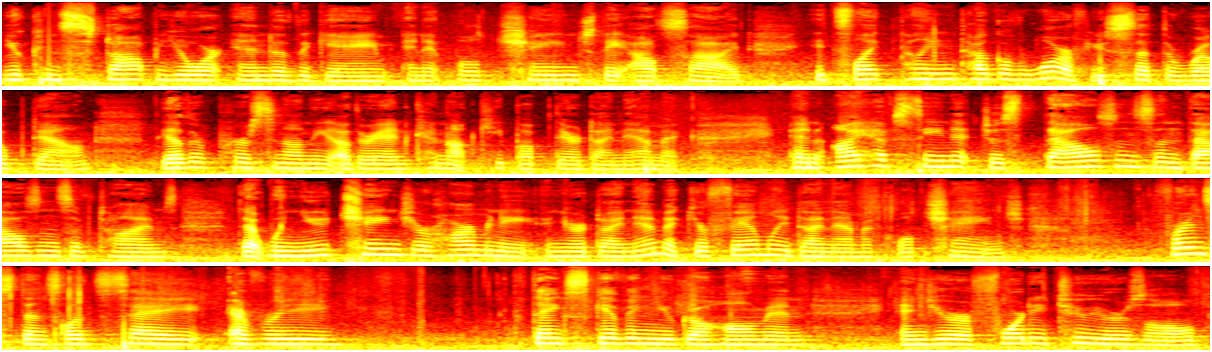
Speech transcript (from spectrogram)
you can stop your end of the game and it will change the outside. It's like playing tug of war if you set the rope down. The other person on the other end cannot keep up their dynamic. And I have seen it just thousands and thousands of times that when you change your harmony and your dynamic, your family dynamic will change. For instance, let's say every Thanksgiving you go home and and you're 42 years old,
